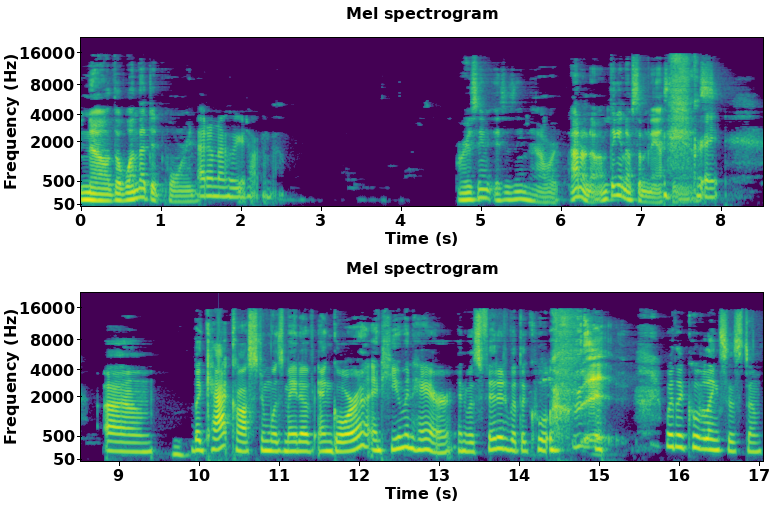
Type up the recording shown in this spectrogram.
No, the one that did porn. I don't know who you're talking about. Or is he? Is his name Howard? I don't know. I'm thinking of some nasty ass. Great. Um, the cat costume was made of angora and human hair and was fitted with a cool with a cooling system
